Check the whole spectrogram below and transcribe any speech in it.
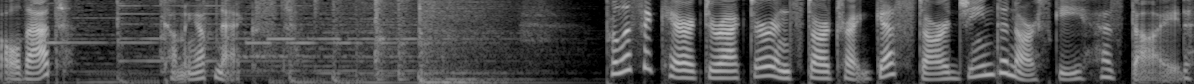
All that coming up next. Prolific character actor and Star Trek guest star Gene Dynarski has died.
